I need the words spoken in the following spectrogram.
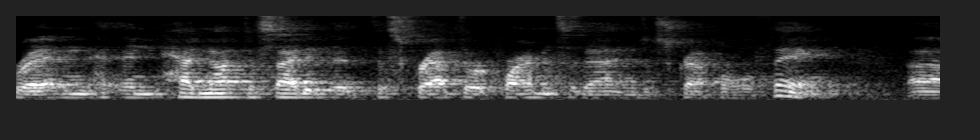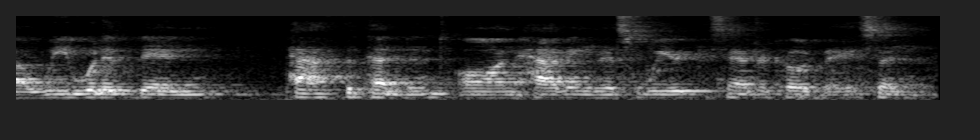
right, and, and had not decided to, to scrap the requirements of that and just scrap the whole thing, uh, we would have been path dependent on having this weird Cassandra code base. And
